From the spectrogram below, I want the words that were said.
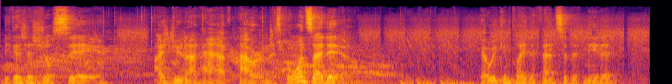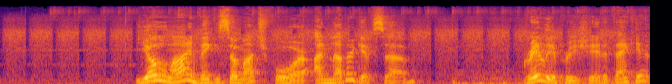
because as you'll see, I do not have Power Mist. But once I do, yeah, we can play defensive if needed. Yo, Line, thank you so much for another gift sub. Greatly appreciated, thank you.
